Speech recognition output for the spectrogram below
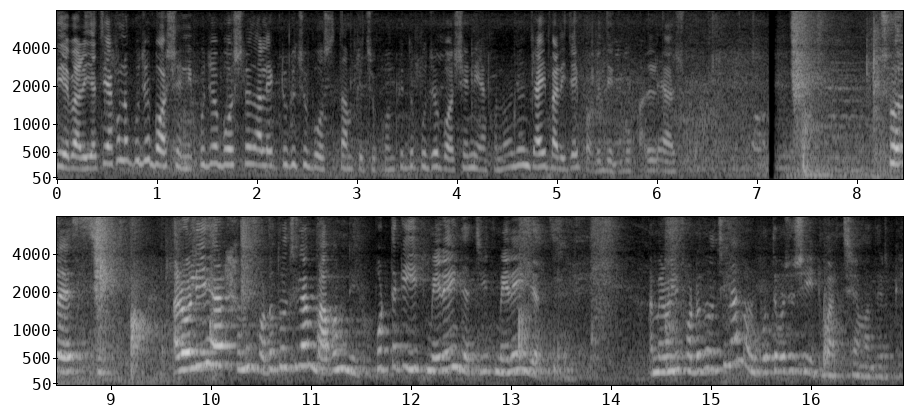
দিয়ে বাড়ি যাচ্ছি। এখনও পুজো বসেনি। পুজো বসলে তাহলে একটু কিছু বসতাম কিছুক্ষণ, কিন্তু পুজো বসেনি এখনও। ওই যাই বাড়ি যাই, পরে দেখব, পারলে আসব। চলে এসছি। আর ওলি আর আমি ফটো তুলছিলাম বাবনদি উপর থেকে ইট মেরেই যাচ্ছে, ইট মেরেই যাচ্ছে। আমি ওলি ফটো তুলছিলাম আর উপর থেকে বসে সে ইট মারছে আমাদেরকে।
